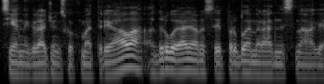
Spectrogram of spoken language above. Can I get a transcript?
cijene građevinskog materijala, a drugo javljamo se i problem radne snage.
